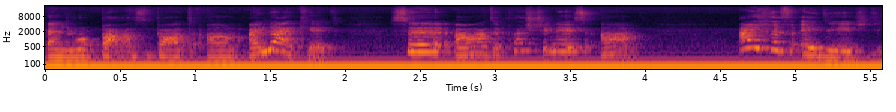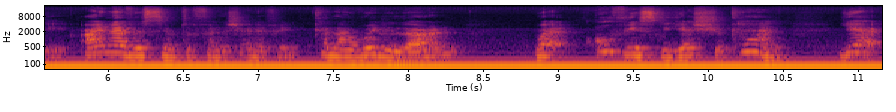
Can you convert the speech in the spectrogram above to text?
and robust, but um, I like it. So uh, the question is, um, I have ADHD. I never seem to finish anything. Can I really learn? Well, obviously, yes, you can. Yeah,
